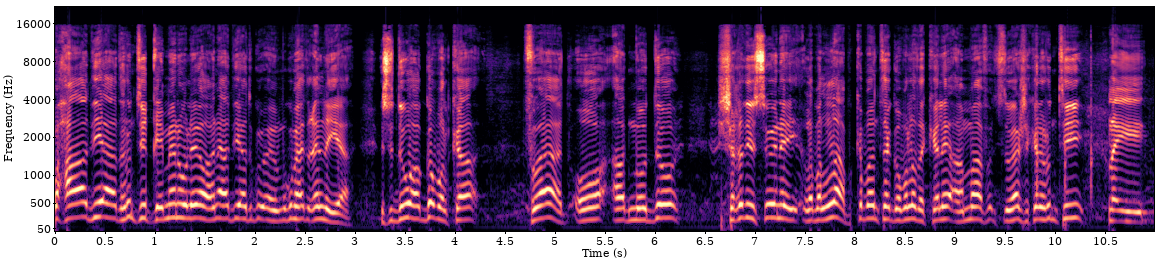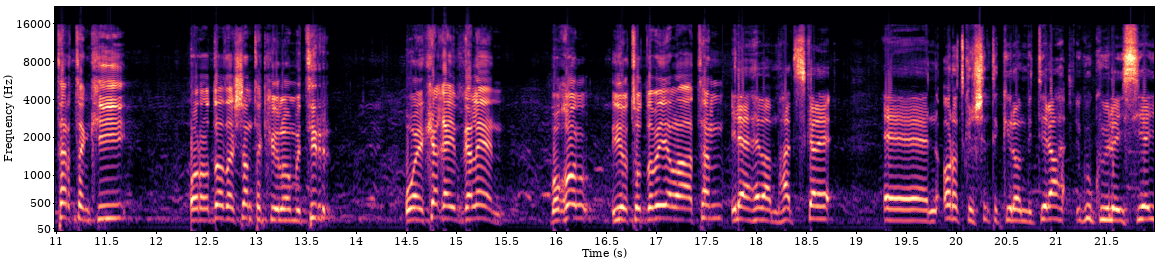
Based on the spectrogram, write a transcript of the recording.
waxaa aad iyo aad runtii qiimeyn u leh oo aan aad iyo aad ugu mahad celinayaa isuduwaha gobolka. Fu'aad oo aad mooddo shaqadiisu inay labanlaab ka badan tahay gobollada kale ama isuduwayaasha kale runtii. Tartankii orodada shanta kilomitir oo ay ka qayb galeen boqol iyo toddobiyo labaatan. Ilaahay baa mahad iskale orodkan shanta kilomitir ah igu guulaysiiyey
